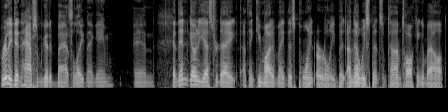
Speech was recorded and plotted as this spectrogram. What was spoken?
Really didn't have some good at bats late in that game, and and then go to yesterday. I think you might have made this point early, but I know we spent some time talking about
